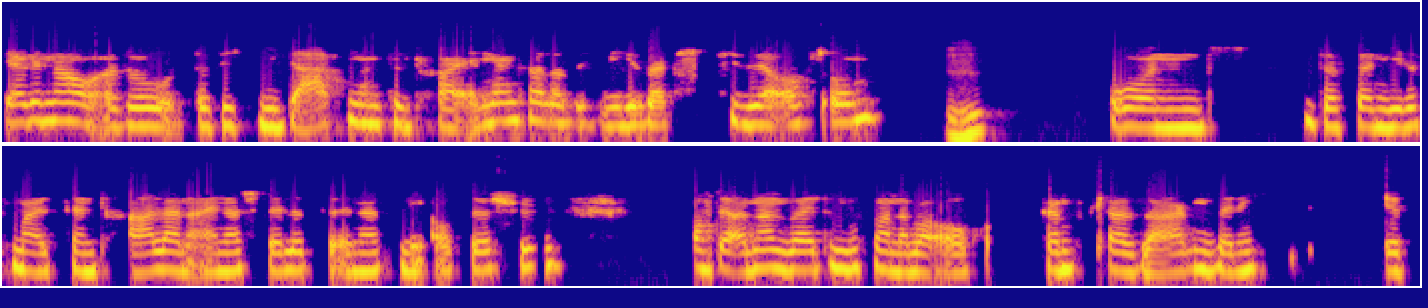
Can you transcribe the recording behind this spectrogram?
Ja, genau. Also, dass ich die Daten dann zentral ändern kann. Also, ich, wie gesagt, ich ziehe sehr oft um. Mhm. Und das dann jedes Mal zentral an einer Stelle zu ändern, finde ich auch sehr schön. Auf der anderen Seite muss man aber auch ganz klar sagen, wenn ich jetzt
